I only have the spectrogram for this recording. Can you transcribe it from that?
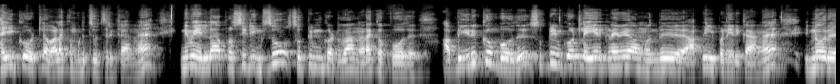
ஹைகோர்ட்ல வழக்கு முடிச்சு வச்சிருக்காங்க. இனிமே எல்லா ப்ரொசீடிங்ஸும் சுப்ரீம் கோர்ட்ல தான் நடக்க போகுது. அப்படி இருக்கும்போது சுப்ரீம் கோர்ட்ல ஏற்கனவே அவங்க வந்து அப்பீல் பண்ணியிருக்காங்க. இன்னொரு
